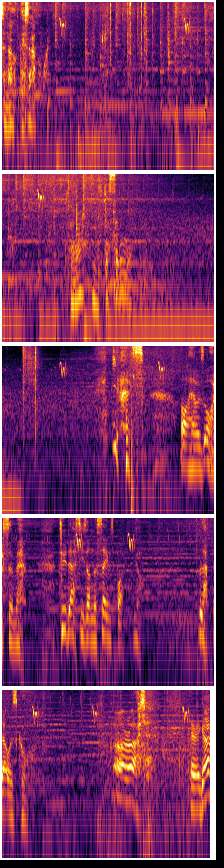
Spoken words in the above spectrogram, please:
There's another, there's another one. He's just sitting there. Yes! Oh, that was awesome, man. Two dassies on the same spot. Yeah. That was cool. All right, there we go.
